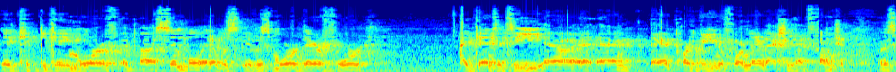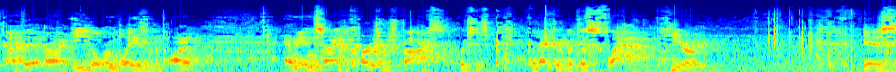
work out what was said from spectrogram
It became more of a, a symbol, and it was it was more there for identity uh, and and part of the uniform than it actually had function. But it's got the uh, eagle emblazoned upon it. And inside the cartridge box, which is connected with this flap here, is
